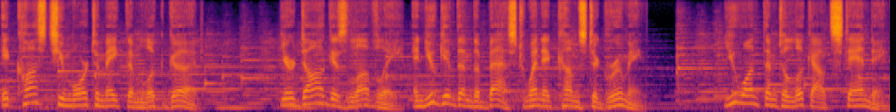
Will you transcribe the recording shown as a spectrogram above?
It costs you more to make them look good. Your dog is lovely, and you give them the best when it comes to grooming. You want them to look outstanding.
